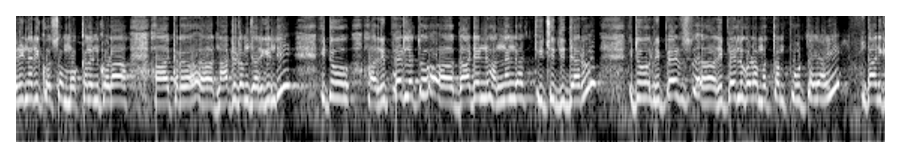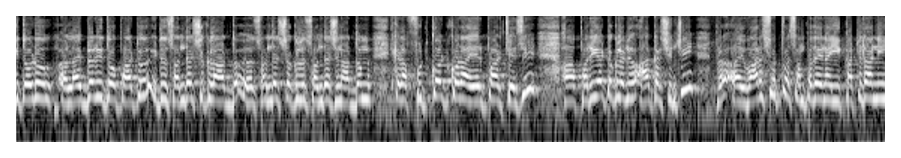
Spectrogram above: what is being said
గ్రీనరీ కోసం మొక్కలను కూడా ఇక్కడ నాటడం జరిగింది. ఇటు రిపేర్లతో గార్డెన్ అందంగా తీర్చిదిద్దారు. ఇటు రిపేర్స్ రిపేర్లు కూడా మొత్తం పూర్తయ్యాయి. దానికి తోడు లైబ్రరీతో పాటు ఇటు సందర్శకుల అర్థం సందర్శకులు సందర్శనార్థం ఇక్కడ ఫుడ్ కోర్ట్ కూడా ఏర్పాటు చేసి ఆ పర్యాటకులను ఆకర్షించి వారసత్వ సంపద అయిన ఈ కట్టడాన్ని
